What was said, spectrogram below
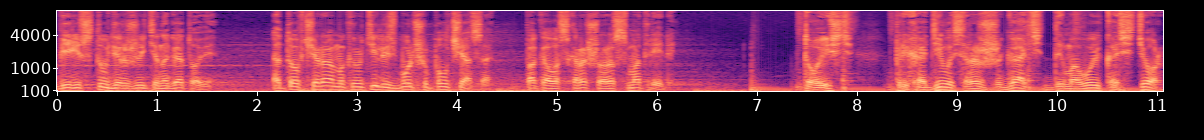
Бересту держите наготове. А то вчера мы крутились больше полчаса, пока вас хорошо рассмотрели. То есть приходилось разжигать дымовой костер,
